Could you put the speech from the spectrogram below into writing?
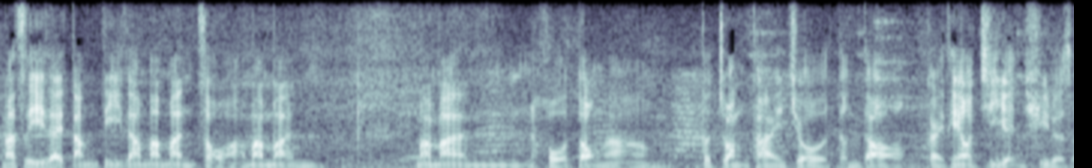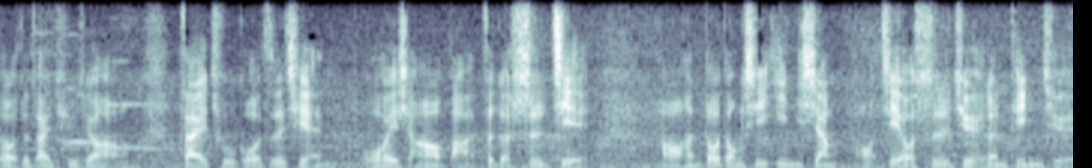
那自己在当地这样慢慢走啊，慢慢慢慢活动啊的状态，就等到改天有机缘去的时候就再去就好。在出国之前。我会想要把这个世界，好很多东西印象哦，借由视觉跟听觉，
